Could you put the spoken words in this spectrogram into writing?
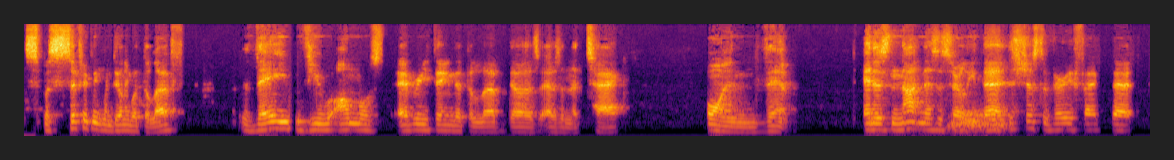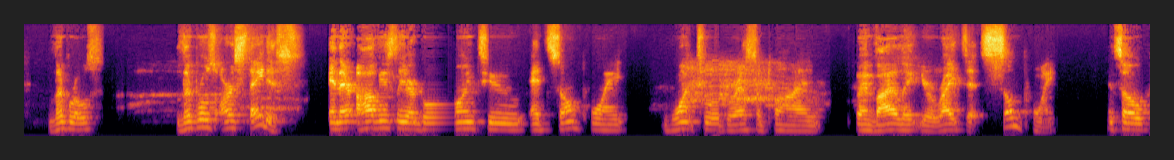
specifically when dealing with the left. They view almost everything that the left does as an attack on them. And it's not necessarily that. It's just the very fact that liberals liberals are status and they obviously are going to at some point want to aggress upon and violate your rights at some point. and so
